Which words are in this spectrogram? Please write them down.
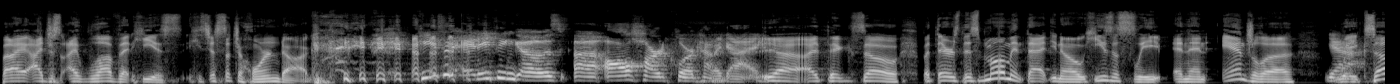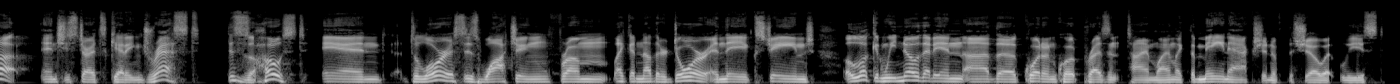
but I, I just I love that he is he's just such a horn dog. He's an anything goes, uh, all hardcore kind of guy. yeah, I think so. But there's this moment that you know he's asleep, and then Angela Yeah. wakes up and she starts getting dressed. This is a host, and Dolores is watching from like another door, and they exchange a look. And we know that in uh, the quote unquote present timeline, like the main action of the show at least,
